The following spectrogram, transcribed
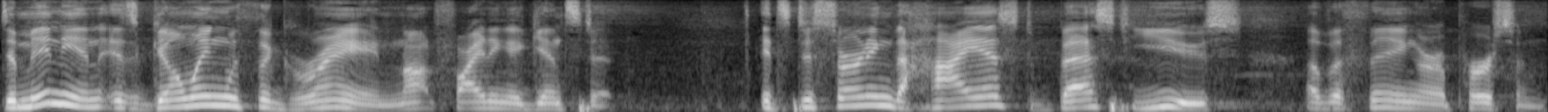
Dominion is going with the grain, not fighting against it. It's discerning the highest, best use of a thing or a person.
